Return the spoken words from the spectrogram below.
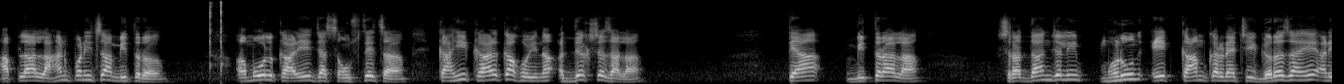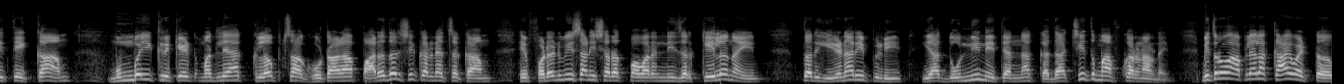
आपला लहानपणीचा मित्र अमोल काळे ज्या संस्थेचा काही काळ का होईना अध्यक्ष झाला त्या मित्राला श्रद्धांजली म्हणून एक काम करण्याची गरज आहे आणि ते काम मुंबई क्रिकेटमधल्या क्लबचा घोटाळा पारदर्शी करण्याचं काम हे फडणवीस आणि शरद पवारांनी जर केलं नाही तर येणारी पिढी या दोन्ही नेत्यांना कदाचित माफ करणार नाही. मित्र आपल्याला काय वाटतं?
